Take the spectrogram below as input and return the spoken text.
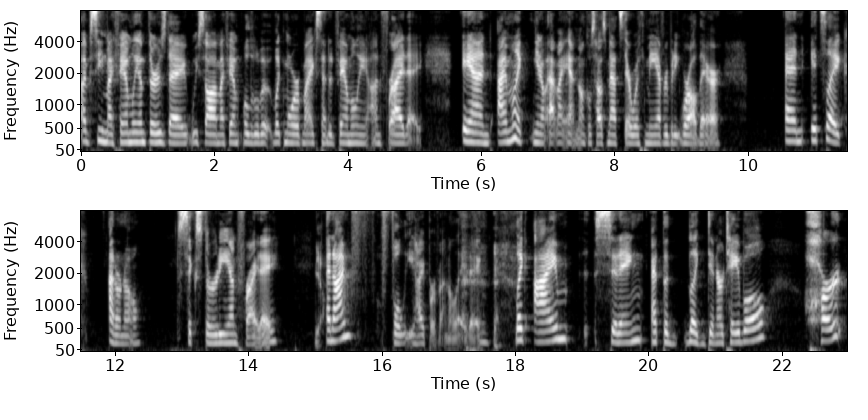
I've seen my family on Thursday. We saw my fam a little bit like more of my extended family on Friday, and I'm like, you know, at my aunt and uncle's house. Matt's there with me. Everybody, we're all there, and it's like I don't know, six thirty on Friday, Yeah. and I'm f- fully hyperventilating. like I'm sitting at the like dinner table, heart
